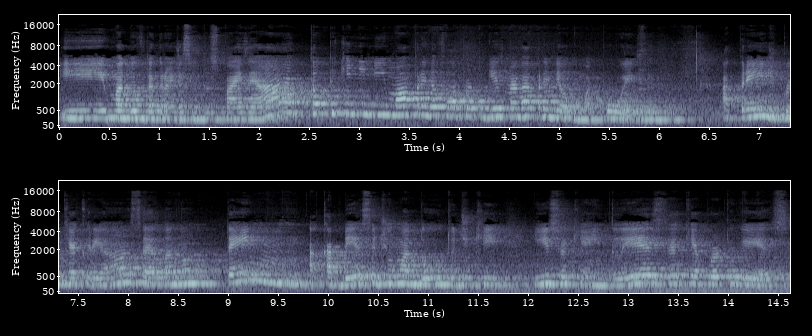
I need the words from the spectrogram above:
E uma dúvida grande assim dos pais é: ah, tão pequenininho, mal aprendeu a falar português, mas vai aprender alguma coisa? Aprende, porque a criança ela não tem a cabeça de um adulto de que isso aqui é inglês, isso aqui é português.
